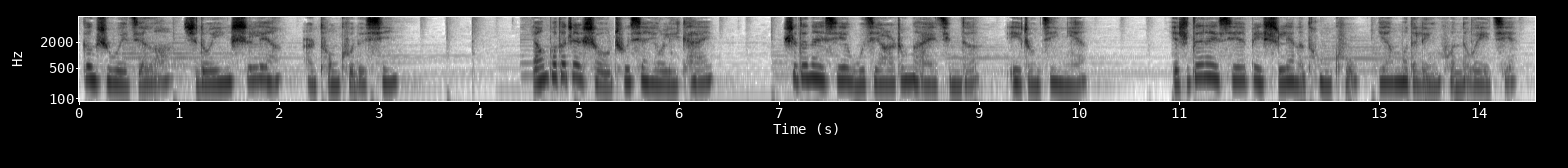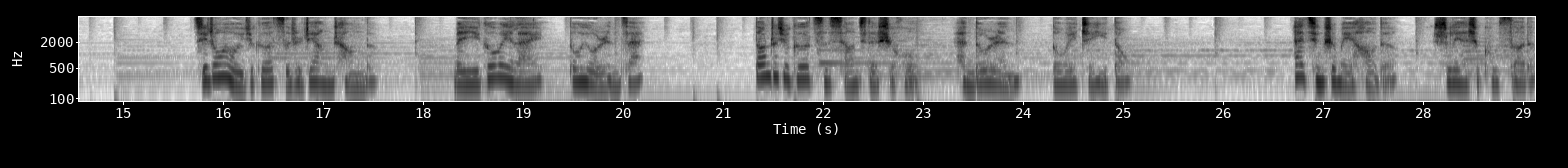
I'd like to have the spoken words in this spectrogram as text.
更是慰藉了许多因失恋而痛苦的心。梁博的这首《出现又离开》，是对那些无疾而终的爱情的一种纪念，也是对那些被失恋的痛苦淹没的灵魂的慰藉。其中有一句歌词是这样唱的：“每一个未来都有人在。”当这句歌词响起的时候，很多人都为之一动。爱情是美好的，失恋是苦涩的。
